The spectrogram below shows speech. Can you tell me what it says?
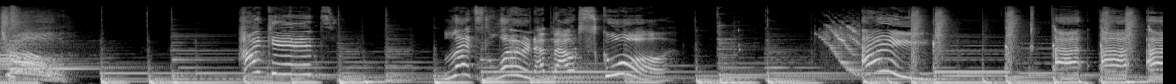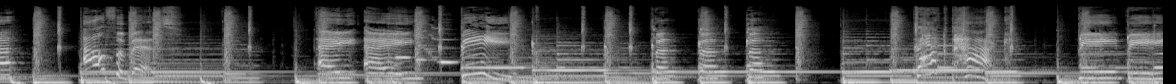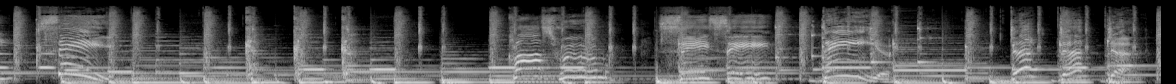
Patrol! Hi, kids! Let's learn about school. A. A, A, A. Alphabet. D.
